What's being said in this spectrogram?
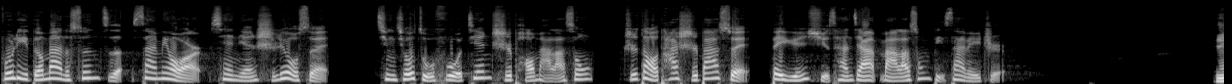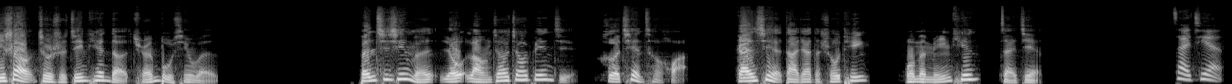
弗里德曼的孙子塞缪尔现年十六岁，请求祖父坚持跑马拉松，直到他十八岁被允许参加马拉松比赛为止。以上就是今天的全部新闻。本期新闻由朗娇娇编辑，贺倩策划，感谢大家的收听，我们明天再见。再见。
